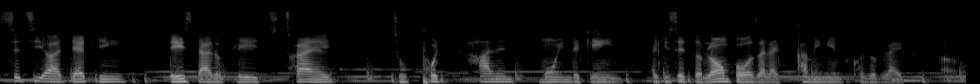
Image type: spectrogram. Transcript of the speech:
City are adapting their style of play to try to put Haaland more in the game. Like you said, the long balls are like coming in because of like um,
